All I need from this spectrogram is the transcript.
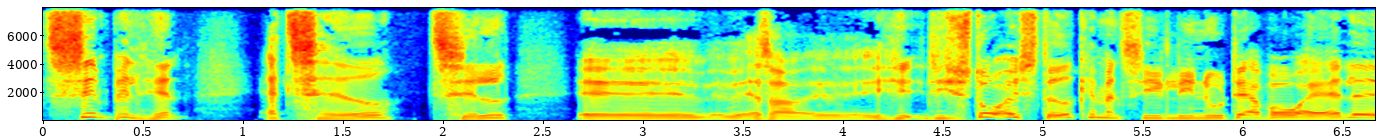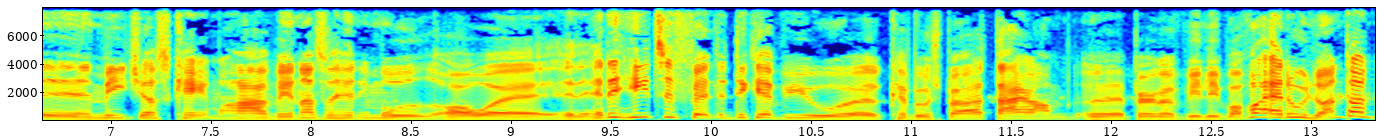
simpelthen er taget til øh, altså, øh, et historisk sted, kan man sige lige nu. Der, hvor alle mediers kameraer vender sig hen imod. Og øh, er det helt tilfældigt? Det kan vi jo, øh, kan vi jo spørge dig om, øh, Burger Willy. Hvorfor er du i London?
